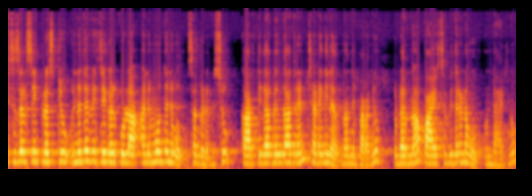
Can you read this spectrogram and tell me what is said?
S S L C plus two ഉന്നത വിജയികൾക്കുള്ള അനുമോദനവും സംഘടിപ്പിച്ചു. കാർത്തിക ഗംഗാധരൻ ചടങ്ങിന് നന്ദി പറഞ്ഞു. തുടർന്ന് പായസ വിതരണവും ഉണ്ടായിരുന്നു.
